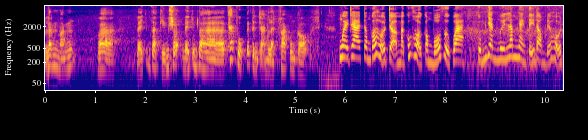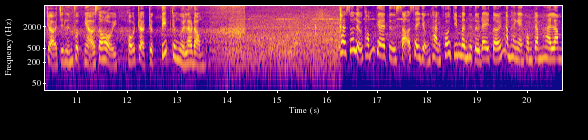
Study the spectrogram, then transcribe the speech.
lành mạnh và để chúng ta kiểm soát để chúng ta khắc phục cái tình trạng lệch pha cung cầu. Ngoài ra, trong gói hỗ trợ mà Quốc hội công bố vừa qua, cũng dành 15.000 tỷ đồng để hỗ trợ trên lĩnh vực nhà ở xã hội, hỗ trợ trực tiếp cho người lao động. Theo số liệu thống kê từ Sở Xây dựng Thành phố Hồ Chí Minh thì từ đây tới năm 2025,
